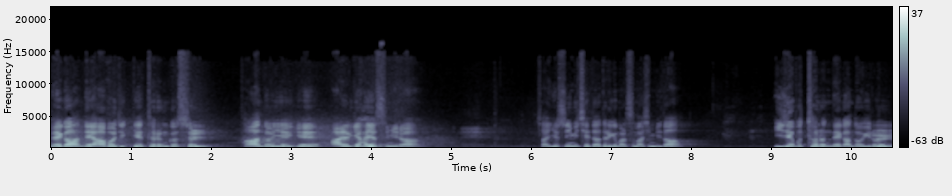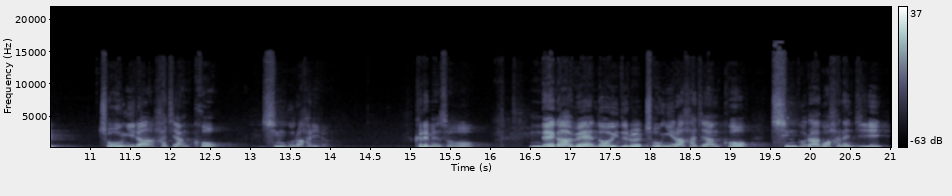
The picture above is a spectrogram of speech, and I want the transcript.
내가 내 아버지께 들은 것을 다 너희에게 알게 하였음이라. 자, 예수님이 제자들에게 말씀하십니다. 이제부터는 내가 너희를 종이라 하지 않고 친구라 하리라. 그러면서 내가 왜 너희들을 종이라 하지 않고 친구라고 하는지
